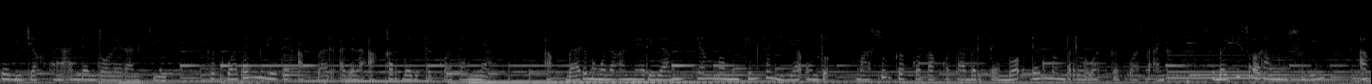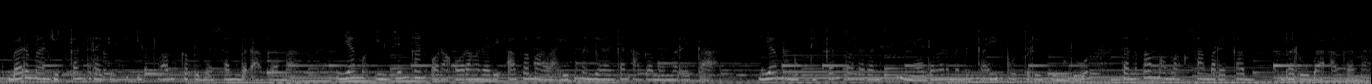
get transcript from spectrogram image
kebijaksanaan dan toleransi. Kekuatan militer Akbar adalah akar dari kekuatannya. Untuk masuk ke kota-kota bertembok dan memperluas kekuasaannya. Sebagai seorang muslim, Akbar melanjutkan tradisi Islam kebebasan beragama. Ia mengizinkan orang-orang dari agama lain menjalankan agama mereka. Dia membuktikan toleransinya dengan menikahi putri Hindu tanpa memaksa mereka berubah agama.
